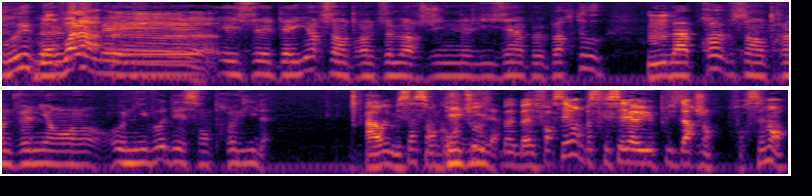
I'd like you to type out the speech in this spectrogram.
Oui, Bon, oui, voilà, mais- euh, Et c'est d'ailleurs, c'est en train de se marginaliser un peu partout. Hmm. La preuve, c'est en train de venir en- au niveau des centres-villes. Ah oui, mais ça c'est encore Des autre chose. Bah, bah, forcément, parce que c'est là où il y a eu plus d'argent, forcément.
